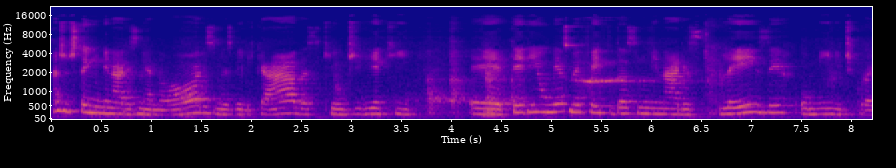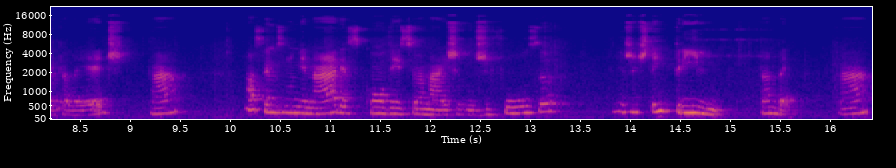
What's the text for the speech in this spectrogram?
A gente tem luminárias menores, mais delicadas, que eu diria que é, teriam o mesmo efeito das luminárias laser ou mini de croica LED, tá? Nós temos luminárias convencionais de luz difusa e a gente tem trilho também tá?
